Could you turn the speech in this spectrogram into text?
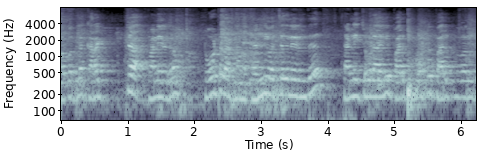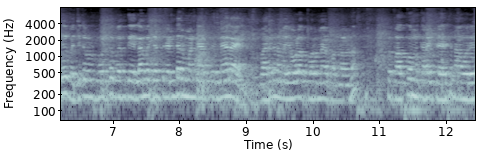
பக்கத்தில் கரெக்டாக பண்ணியிருக்கிறோம். டோட்டலாக நம்ம தண்ணி வச்சதுலேருந்து தண்ணி சூடாகி பருப்பு போட்டு பருப்பு வந்து வெஜிடபிள் போட்டு வந்து எல்லாமே சேர்த்து ரெண்டரை மணி நேரத்துக்கு மேலே ஆயிடுச்சு. பாருங்க நம்ம எவ்வளோ பொறுமையாக பண்ணணும் இப்போ பக்குவம் கரெக்டாக இருக்குது நான் ஒரு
